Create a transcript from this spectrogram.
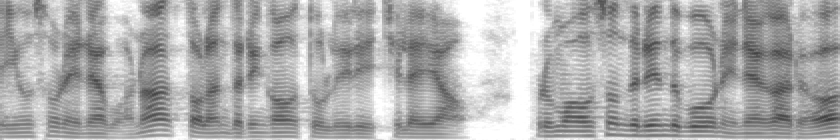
အယုံဆုံးနေတဲ့ပေါ့နော်တော်လန်သတင်းကောင်းတိုလေးတွေကြည့်လိုက်ရအောင် ပထမအဆုံးသတင်းသဘောအနေနဲ့ကတော့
